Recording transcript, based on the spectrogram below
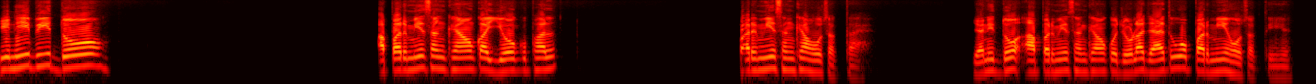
किन्हीं भी दो अपरमीय संख्याओं का योगफल, परमीय संख्या हो सकता है। यानी दो अपरमीय संख्याओं को जोड़ा जाए तो वो परमीय हो सकती हैं।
